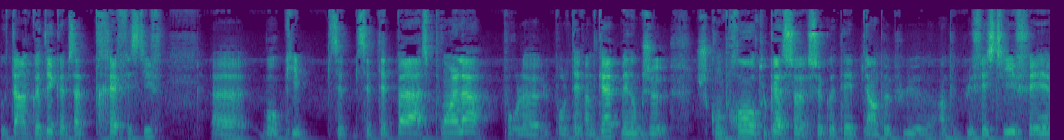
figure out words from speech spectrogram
donc t'as un côté comme ça très festif. Bon, qui est- c'est c'est peut-être pas à ce point-là pour le pour le T24, mais donc je je comprends en tout cas ce, ce côté un peu plus un peu plus festif et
